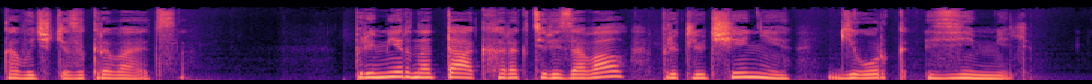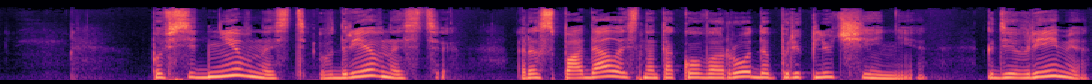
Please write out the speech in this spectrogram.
кавычки закрывается. Примерно так характеризовал приключение Георг Зиммель. Повседневность в древности распадалась на такого рода приключения, где время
